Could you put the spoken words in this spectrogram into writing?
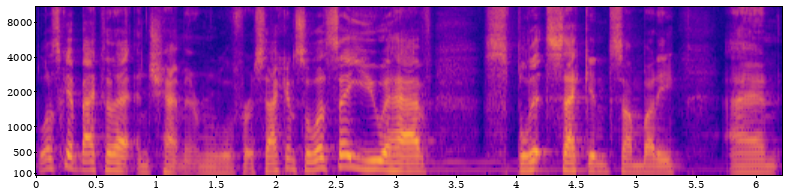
But let's get back to that enchantment removal for a second. So let's say you have split second somebody and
